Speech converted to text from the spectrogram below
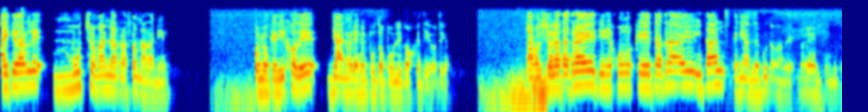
hay que darle mucho más la razón a Daniel. Por lo que dijo de ya no eres el puto público objetivo, tío. La consola te atrae, tiene juegos que te atrae y tal. Genial, de puta madre, no eres el público.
